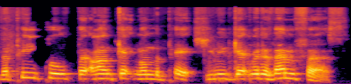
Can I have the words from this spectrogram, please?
The people that aren't getting on the pitch, you need to get rid of them first.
